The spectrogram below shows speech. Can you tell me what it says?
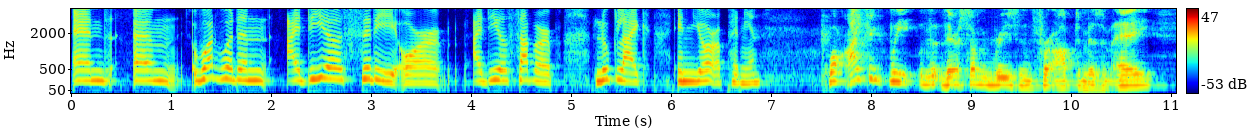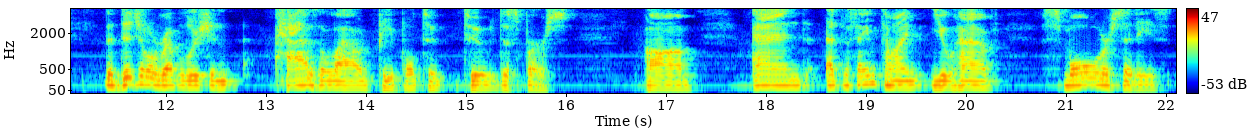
and um, what would an ideal city or ideal suburb look like in your opinion? Well, I think we there's some reason for optimism. A, the digital revolution has allowed people to to disperse, um, and at the same time, you have smaller cities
